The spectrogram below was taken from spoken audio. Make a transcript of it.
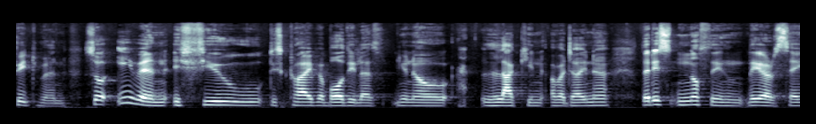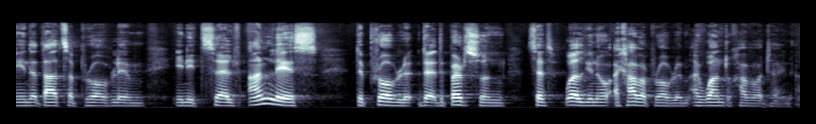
treatment. So even if you describe a body as, you know, lacking a vagina, there is nothing there saying that that's a problem in itself, unless the problem, the, the person said, well, you know, I have a problem, I want to have a vagina.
